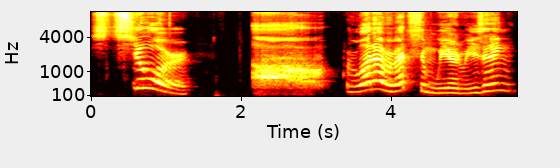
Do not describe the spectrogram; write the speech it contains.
sure. Oh, whatever. That's some weird reasoning.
